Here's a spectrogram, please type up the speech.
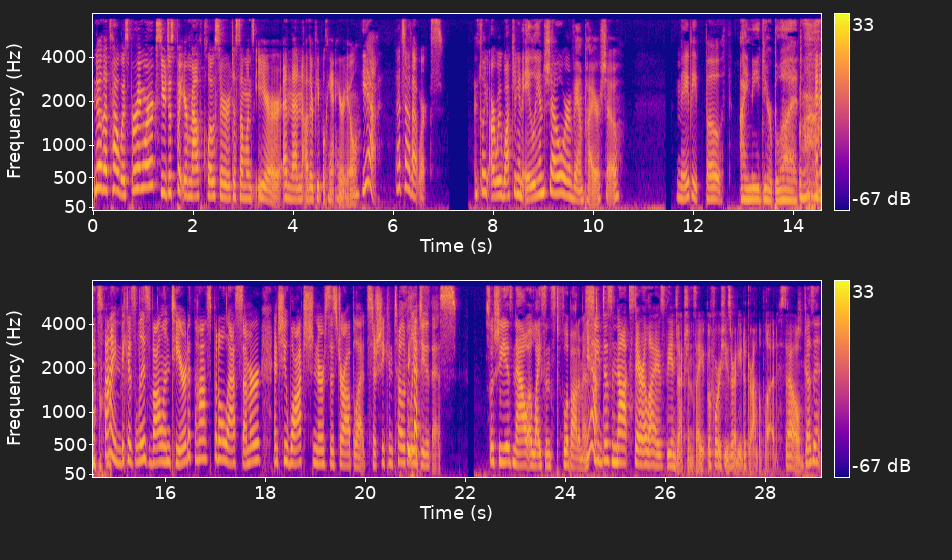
No, that's how whispering works. You just put your mouth closer to someone's ear and then other people can't hear you. Yeah, that's how that works. It's like, are we watching an alien show or a vampire show? Maybe both. I need your blood. And it's fine because Liz volunteered at the hospital last summer and she watched nurses draw blood, so she can totally Yes. do this. so she is now a licensed phlebotomist. Yeah. She does not sterilize the injection site before she's ready to draw the blood. So She doesn't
